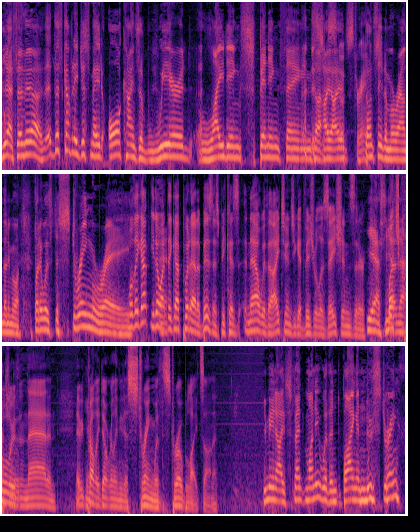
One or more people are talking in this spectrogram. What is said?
Yes, and uh, this company just made all kinds of weird lighting, spinning things. I, I so strange. don't see them around anymore. But it was the string ray. Well, they got you know what they got put out of business because now with iTunes you get visualizations that are Yes, yeah, much cooler absolutely. than that, and you probably don't really need a string with strobe lights on it. you mean I spent money with a, buying a new string?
